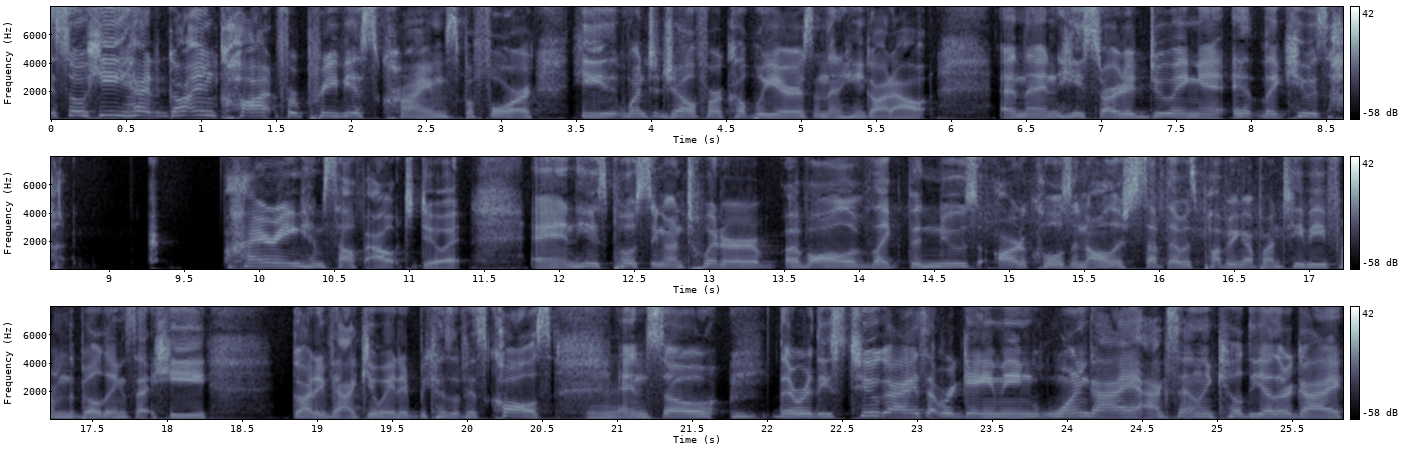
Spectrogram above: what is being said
so he had gotten caught for previous crimes before. He went to jail for a couple years and then he got out. And then he started doing it, it like he was hiring himself out to do it. And he was posting on Twitter of all of like the news articles and all this stuff that was popping up on TV from the buildings that he got evacuated because of his calls. Mm. And so there were these two guys that were gaming. One guy accidentally killed the other guy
